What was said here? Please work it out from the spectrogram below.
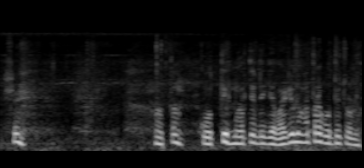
പക്ഷേ മൊത്തം കുത്തി മറിച്ചിട്ടിരിക്കുക വഴി മാത്രമേ കുത്തിയിട്ടുള്ളൂ.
